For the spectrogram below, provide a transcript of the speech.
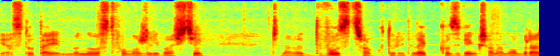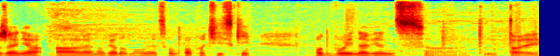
jest tutaj mnóstwo możliwości. Czy nawet dwustrzał, który lekko zwiększa nam obrażenia, ale no wiadomo, lecą dwa pociski podwójne, więc e, tutaj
